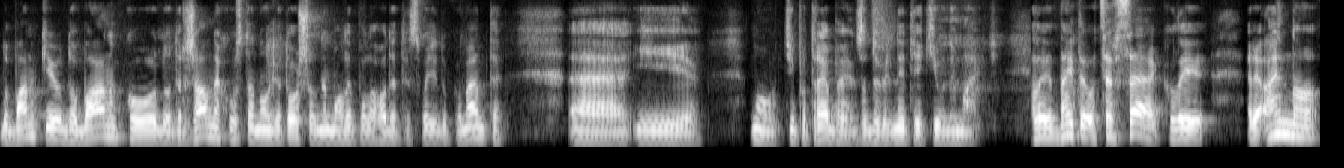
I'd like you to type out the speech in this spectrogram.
до банків, до банку, до державних установ для того, щоб вони могли полагодити свої документи е, і ну, ті потреби задовільнити, які вони мають. Але знаєте, оце все, коли реально,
